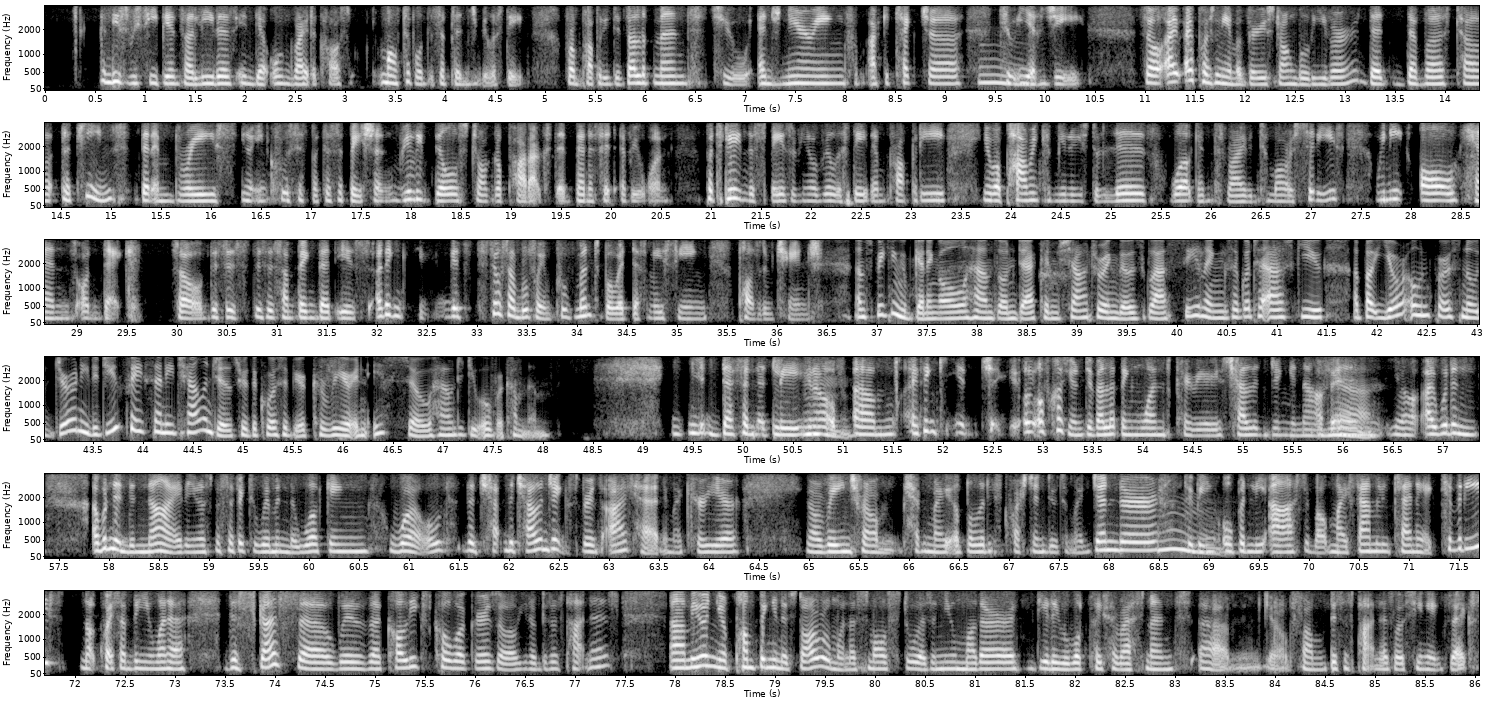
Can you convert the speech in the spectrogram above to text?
And these recipients are leaders in their own right across multiple disciplines in real estate, from property development to engineering, from architecture mm. to ESG. So I, I, personally am a very strong believer that diverse the teams that embrace you know inclusive participation really build stronger products that benefit everyone. Particularly in the space of you know real estate and property, you know empowering communities to live, work, and thrive in tomorrow's cities. We need all hands on deck. So this is this is something that is I think there's still some room for improvement, but we're definitely seeing positive change. And speaking of getting all hands on deck and shattering those glass ceilings, I've got to ask you about your own personal journey. Did you face any challenges through the course of your career, and if so, how did you overcome them? Definitely, you know, mm. um, I think, it, of course, you know, developing one's career is challenging enough, yeah. and you know, I wouldn't, I wouldn't deny that, you know, specific to women in the working world, the cha- the challenging experience I've had in my career, you know, range from having my abilities questioned due to my gender mm. to being openly asked about my family planning activities. Not quite something you want to discuss uh, with uh, colleagues, coworkers, or you know, business partners. Um, even you're pumping in the storeroom on a small stool as a new mother, dealing with workplace harassment, um, you know, from business partners or senior execs.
